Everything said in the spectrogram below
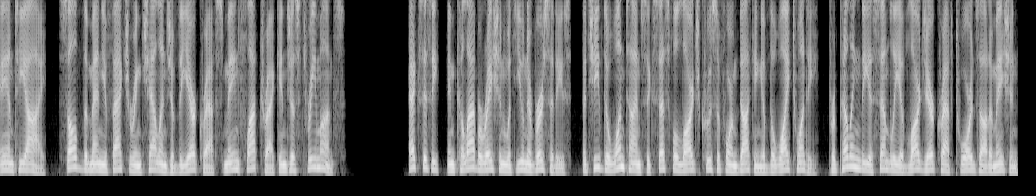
AMTI, solved the manufacturing challenge of the aircraft's main flaptrack in just three months. XAC, in collaboration with universities, achieved a one time successful large cruciform docking of the Y 20, propelling the assembly of large aircraft towards automation,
